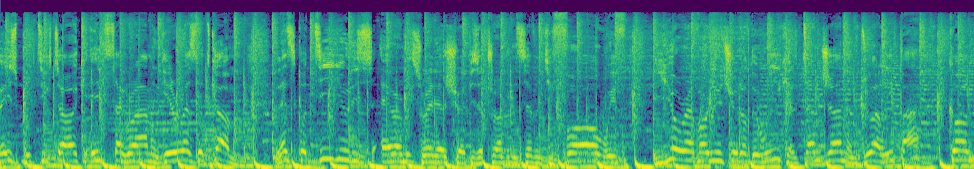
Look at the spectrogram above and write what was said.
Facebook, TikTok, Instagram, and GilEverest.com. Let's continue this Evermix Radio Show episode 274 with your Revolution of the Week, Elton John and Dua Lipa, called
